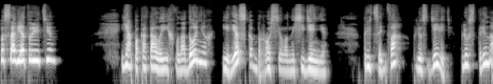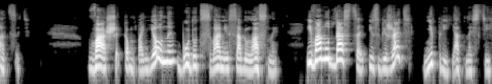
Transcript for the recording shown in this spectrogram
посоветуете?» Я покатала их в ладонях и резко бросила на сиденье. «Тридцать два плюс девять плюс тринадцать. Ваши компаньоны будут с вами согласны, и вам удастся избежать неприятностей».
